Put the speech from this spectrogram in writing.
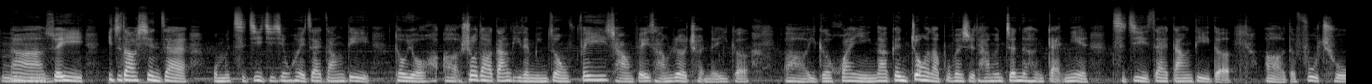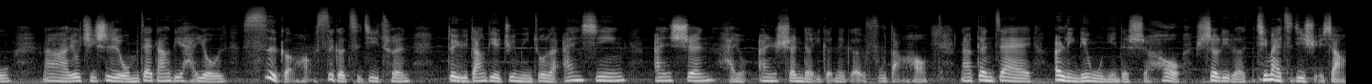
那所以一直到现在，我们慈济基金会在当地都有呃受到当地的民众非常非常热忱的一个。啊，一个欢迎。那更重要的部分是，他们真的很感念慈济在当地的呃的付出。那尤其是我们在当地还有四个哈，四个慈济村。对于当地的居民做了安心、安身还有安身的一个那个辅导哈，那更在二零零五年的时候设立了清迈慈济学校，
